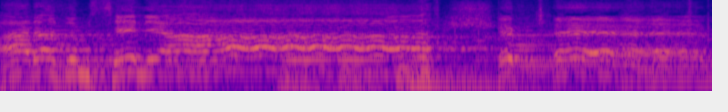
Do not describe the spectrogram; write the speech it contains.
Aradım seni ah şepkem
